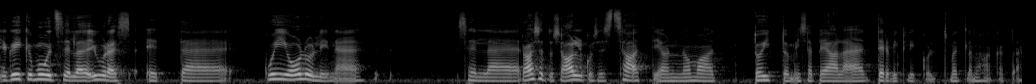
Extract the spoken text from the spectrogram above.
ja kõike muud selle juures, et äh, kui oluline selle raseduse algusest saati on oma toitumise peale terviklikult mõtlema hakata?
